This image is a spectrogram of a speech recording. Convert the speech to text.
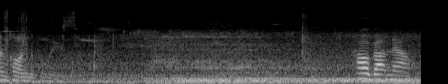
I'm calling the police. How about now?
